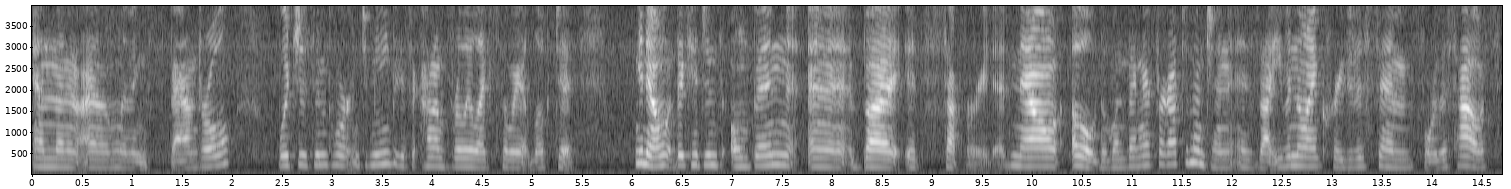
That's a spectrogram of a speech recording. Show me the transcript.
and then an Island Living spandrel, which is important to me because I kind of really liked the way it looked. It you know, the kitchen's open, and, uh, but it's separated. Now, oh, the one thing I forgot to mention is that even though I created a sim for this house,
